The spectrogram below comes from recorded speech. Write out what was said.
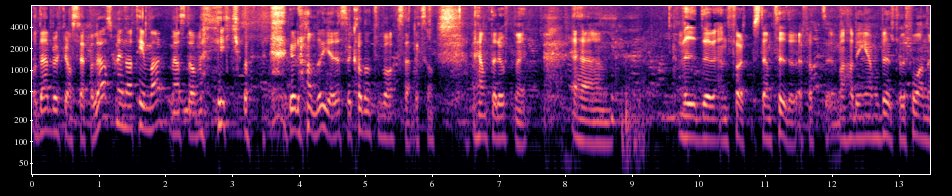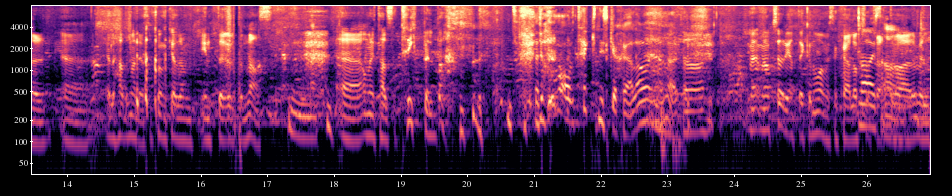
och där brukade de släppa lös mig några timmar medan de gick och gjorde andra grejer. Så kom de tillbaka sen liksom, och hämtade upp mig. Eh, vid eh, en förutbestämd tid därför att eh, man hade inga mobiltelefoner eh, eller hade man det så funkade de inte utomlands. Eh, om man inte hade så trippelband. Jaha, av tekniska skäl. Ja. Ja, men, men också rent ekonomiska skäl också. Ja, för att det. var väl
